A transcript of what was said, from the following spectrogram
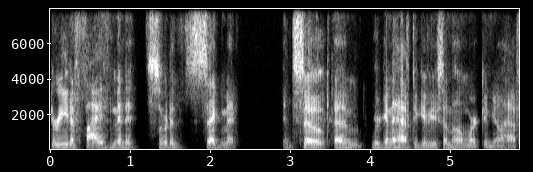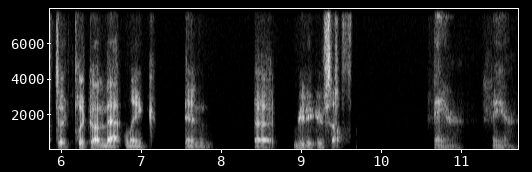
three to five minute sort of segment. And so um, we're gonna have to give you some homework and you'll have to click on that link and uh, read it yourself. fair, fair.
